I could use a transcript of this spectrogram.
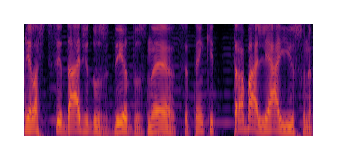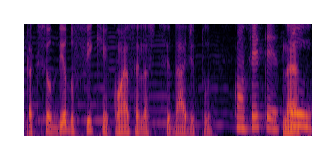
elasticidade dos dedos, né? Você tem que trabalhar isso, né? Para que seu dedo fique com essa elasticidade e tudo, Com certeza. né? Sim.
